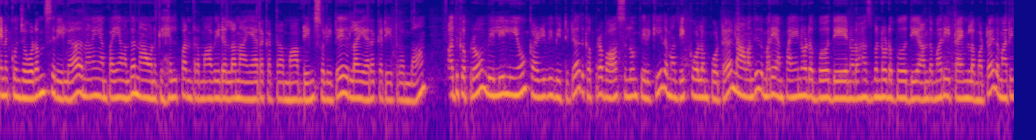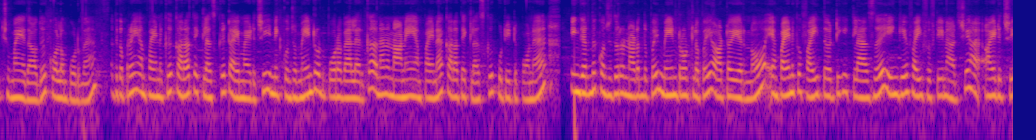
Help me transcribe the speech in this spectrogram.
எனக்கு கொஞ்சம் உடம்பு சரியில்லை. அதனால என் பையன் வந்து நான் உனக்கு ஹெல்ப் பண்ணுறமா வீடெல்லாம் நான் ஏற கட்டுறமா அப்படின்னு சொல்லிட்டு எல்லாம் ஏற கட்டிட்டு இருந்தான். அதுக்கப்புறம் வெளியிலையும் கழுவி விட்டுட்டு அதுக்கப்புறம் வாசலும் பெருக்கி இந்த மாதிரி கோலம் போட்டு நான் வந்து இது மாதிரி என் பையனோட பர்த்டே என்னோட ஹஸ்பண்டோட பர்த்டே அந்த மாதிரி டைமில் மட்டும் இது மாதிரி சும்மா ஏதாவது கோலம் போடுவேன். அதுக்கப்புறம் என் பையனுக்கு கராத்தே கிளாஸ்க்கு டைம் ஆயிடுச்சு. இன்னைக்கு கொஞ்சம் மெயின் ரோடு போகிற வேலை இருக்குது அதனால் நானே என் பையனை கராத்தே கிளாஸ்க்கு கூட்டிகிட்டு போனேன். இங்கேருந்து கொஞ்சம் தூரம் நடந்து போய் மெயின் ரோட்டில் போய் ஆட்டோ ஏறணும். என் பையனுக்கு ஃபைவ் தேர்ட்டிக்கு கிளாஸு இங்கே ஃபைவ் ஃபிஃப்டின் ஆச்சு ஆயிடுச்சு.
